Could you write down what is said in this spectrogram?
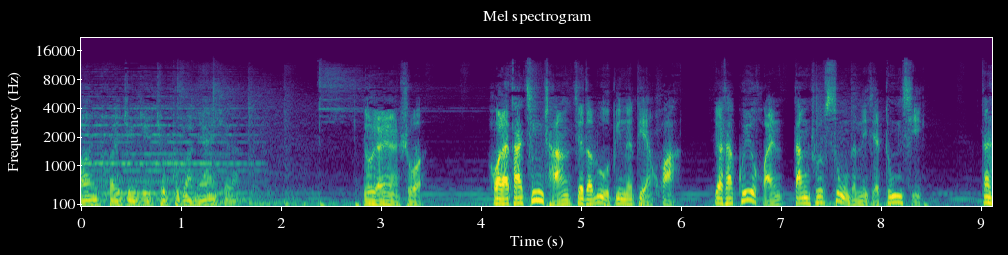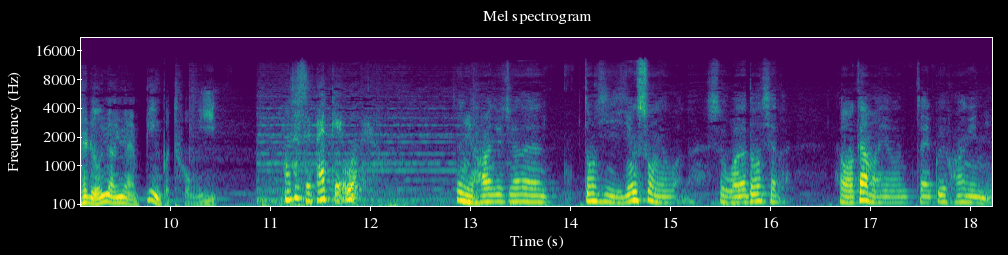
啊，后来就就就不跟联系了。刘媛媛说，后来她经常接到陆斌的电话，要他归还当初送的那些东西，但是刘媛媛并不同意。啊他随便给我的呀。这女孩就觉得东西已经送给我了，是我的东西了，我干嘛要再归还给你？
